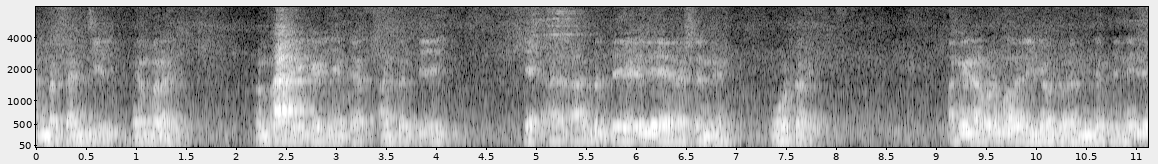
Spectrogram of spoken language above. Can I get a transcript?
അൻപത്തഞ്ചിൽ മെമ്പറായി. മെമ്പറായി കഴിഞ്ഞിട്ട് അൻപത്തി അൻപത്തി ഏഴിലെ ഇലക്ഷന് വോട്ടായി. അങ്ങനെ അവിടെ മുതൽ ഇങ്ങോട്ട് വരുന്നത് പിന്നീട്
